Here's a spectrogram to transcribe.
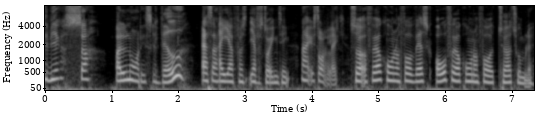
det virker så oldnordisk. Hvad? Altså, Ej, jeg, for, jeg forstår ingenting. nej, jeg forstår det heller ikke. Så 40 kroner for at vaske, og 40 kroner for at tørretumle.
